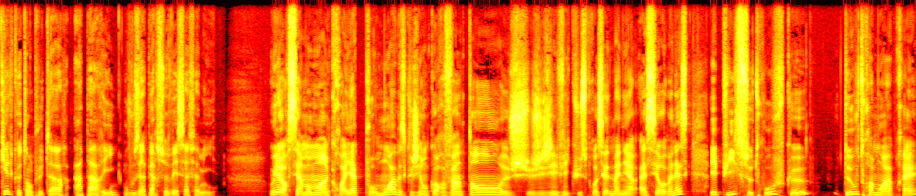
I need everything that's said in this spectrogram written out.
Quelque temps plus tard, à Paris, vous apercevez sa famille. Oui, alors c'est un moment incroyable pour moi parce que j'ai encore 20 ans, j'ai vécu ce procès de manière assez romanesque. Et puis il se trouve que deux ou trois mois après,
